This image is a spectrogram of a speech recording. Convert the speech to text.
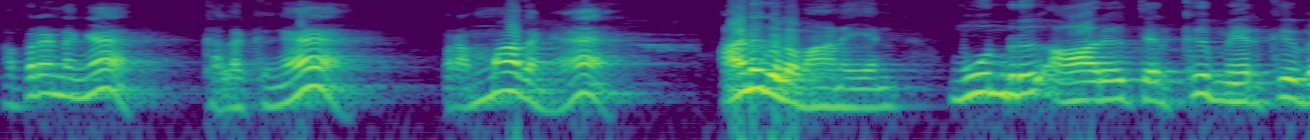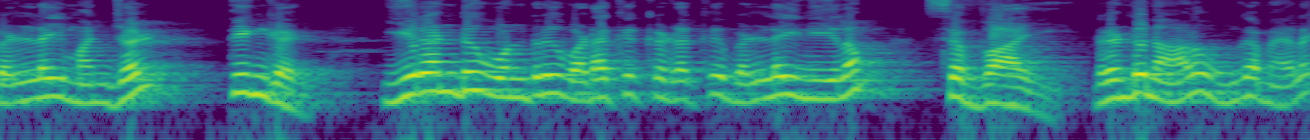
அப்புறம் என்னங்க? கலக்குங்க. பிரமாதங்க. அனுகூலமான எண் மூன்று ஆறு தெற்கு மேற்கு வெள்ளை மஞ்சள் திங்கள். இரண்டு ஒன்று வடக்கு கிழக்கு வெள்ளை நீளம் செவ்வாய். ரெண்டு நாளும் உங்கள் மேலே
